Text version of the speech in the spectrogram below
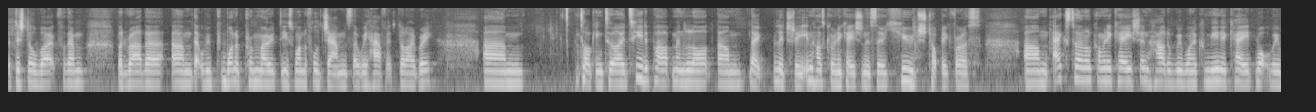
additional work for them, but rather um, that we want to promote these wonderful gems that we have at the library. Talking to IT department a lot, um, like literally in-house communication is a huge topic for us. Um, external communication, how do we want to communicate what we're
